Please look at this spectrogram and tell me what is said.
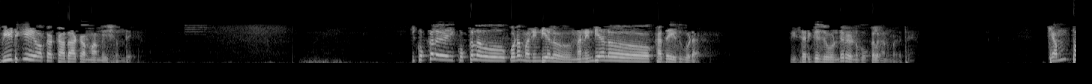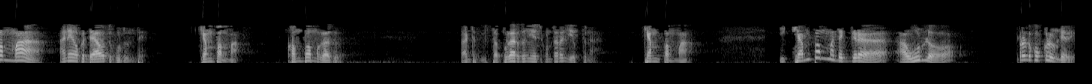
వీటికి ఒక కథాకమ్మామీష్ ఉంది ఈ కుక్కలు ఈ కుక్కలు కూడా మన ఇండియాలో మన ఇండియాలో కథ ఇది కూడా. ఈ సరిగ్గా చూడండి రెండు కుక్కలు కనబడతాయి. కెంపమ్మ అనే ఒక దేవత గుడి ఉంది. కెంపమ్మ. కొంపమ్మ కాదు. అంటే మీరు తప్పుగా అర్థం చేసుకుంటారని చెప్తున్నా. కెంపమ్మ. ఈ కెంపమ్మ దగ్గర ఆ ఊళ్ళో రెండు కుక్కలు ఉండేవి.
